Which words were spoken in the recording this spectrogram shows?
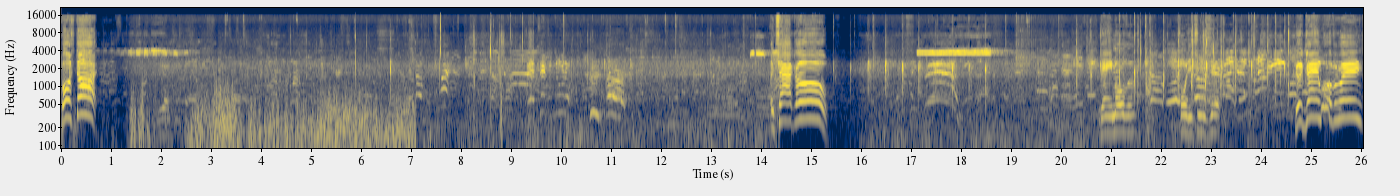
Ball start. The tackle. Game over. 42 zip. Good game, Wolverines.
